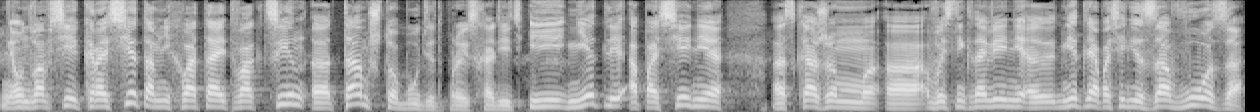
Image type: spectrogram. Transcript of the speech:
он во всей красе, там не хватает вакцин, э, там что будет происходить? И нет ли опасения, э, скажем, э, возникновения, э, нет ли опасения завоза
